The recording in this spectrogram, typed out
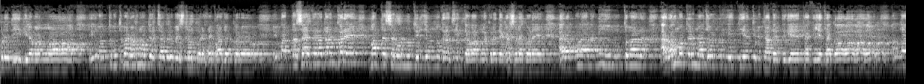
করে দিয়ে দিলাম আল্লাহ। এগুলো তুমি তোমার রহমতের চাদর বিস্তর করে হেফাজত করো। এই মাদ্রাসায় যারা দান করে, মাদ্রাসার উন্নতির জন্য যারা চিন্তা ভাবনা করে, দেখাশোনা করে, আর আলামিন তোমার রহমতের নজর দিয়ে দিয়ে তুমি তাদের দিকে তাকিয়ে থাকো। আল্লাহ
